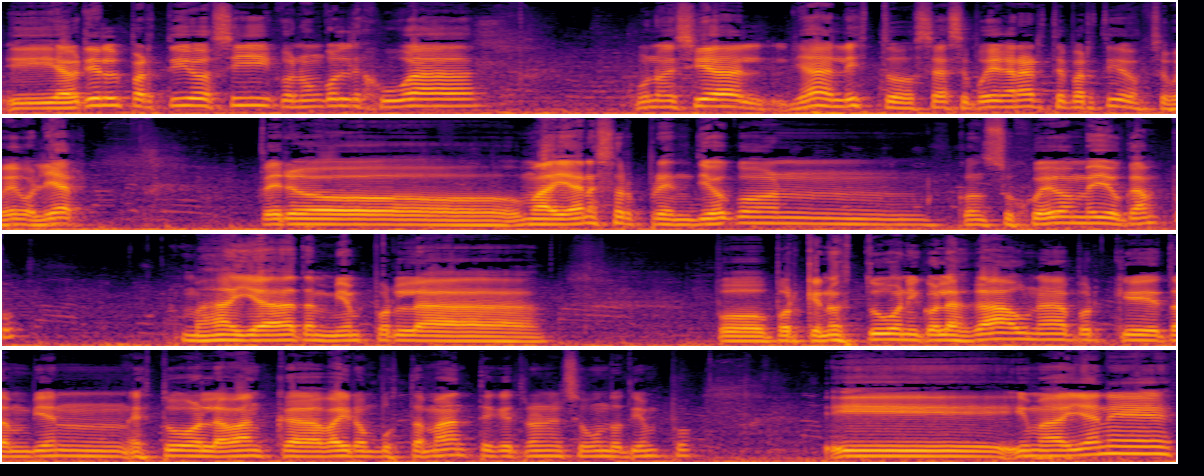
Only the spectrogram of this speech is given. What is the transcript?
Y abrir el partido así, con un gol de jugada, uno decía, ya listo, o sea, se puede ganar este partido, se puede golear. Pero Magallanes sorprendió con, con su juego en medio campo. Más allá también por la po- porque no estuvo Nicolás Gauna, porque también estuvo en la banca Byron Bustamante, que entró en el segundo tiempo. Y, y Magallanes,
